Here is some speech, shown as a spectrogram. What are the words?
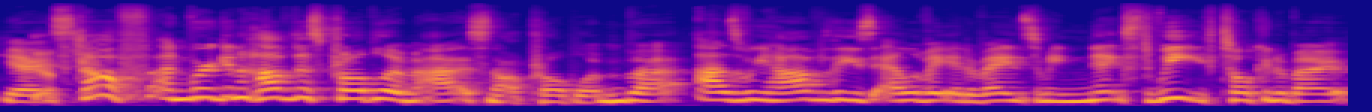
yeah, yep. it's tough. And we're going to have this problem. Uh, it's not a problem, but as we have these elevated events, I mean, next week, talking about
